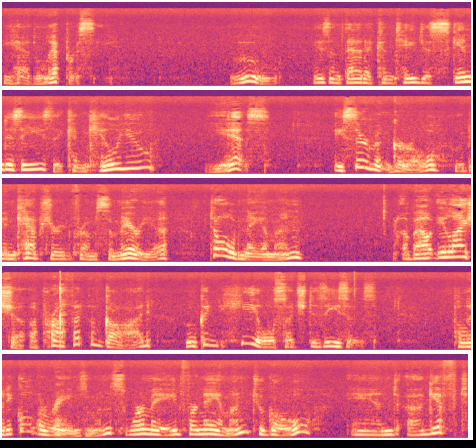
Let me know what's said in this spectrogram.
he had leprosy. Ooh, isn't that a contagious skin disease that can kill you? Yes. A servant girl who'd been captured from Samaria told Naaman about Elisha, a prophet of God who could heal such diseases. Political arrangements were made for Naaman to go, and a gift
